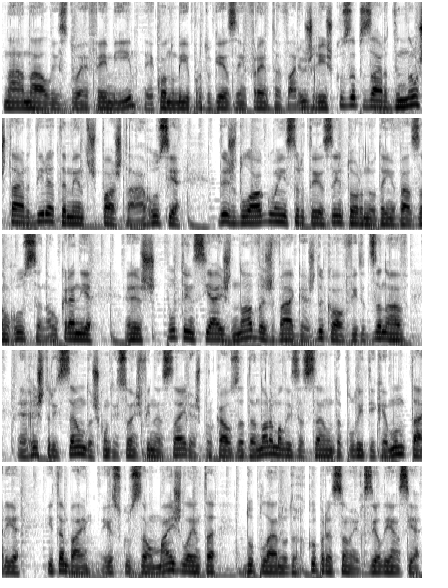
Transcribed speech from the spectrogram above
Na análise do FMI, a economia portuguesa enfrenta vários riscos, apesar de não estar diretamente exposta à Rússia. Desde logo, a incerteza em torno da invasão russa na Ucrânia, as potenciais novas vagas de Covid-19, a restrição das condições financeiras por causa da normalização da política monetária e também a execução mais lenta do Plano de Recuperação e Resiliência.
